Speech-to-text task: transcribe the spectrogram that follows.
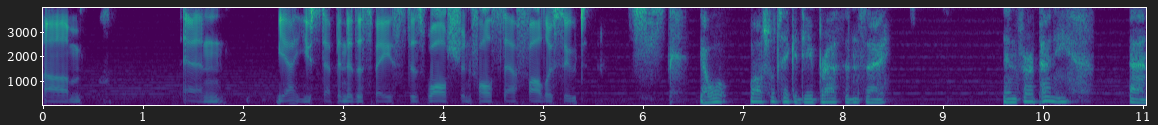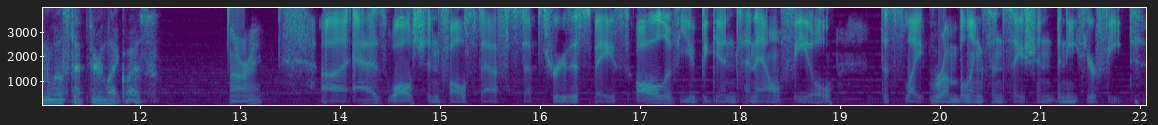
Um, and yeah, you step into the space. Does Walsh and Falstaff follow suit? Yeah, well Walsh will take a deep breath and say, In for a penny. And we'll step through likewise. All right. Uh, as Walsh and Falstaff step through the space, all of you begin to now feel the slight rumbling sensation beneath your feet.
